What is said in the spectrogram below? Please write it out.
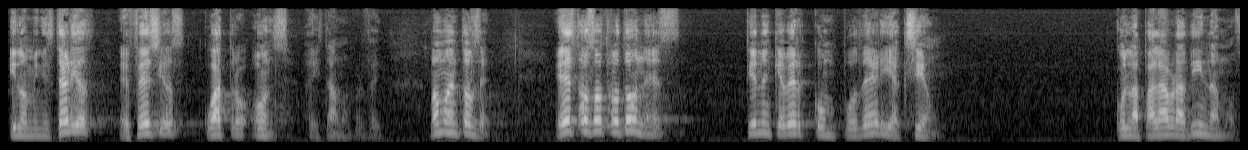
y los ministerios, Efesios 4, 11. Ahí estamos, perfecto. Vamos entonces. Estos otros dones tienen que ver con poder y acción. Con la palabra dínamos.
